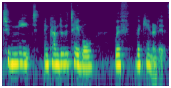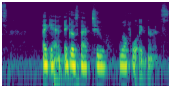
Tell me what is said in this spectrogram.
to meet and come to the table with the candidates. Again, it goes back to willful ignorance.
